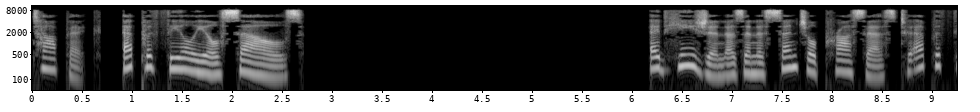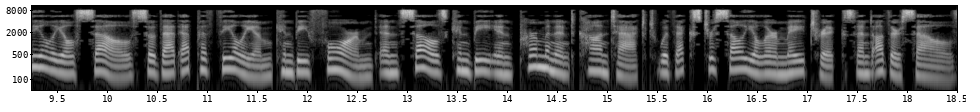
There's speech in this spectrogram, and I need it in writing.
topic epithelial cells Adhesion is an essential process to epithelial cells so that epithelium can be formed and cells can be in permanent contact with extracellular matrix and other cells.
